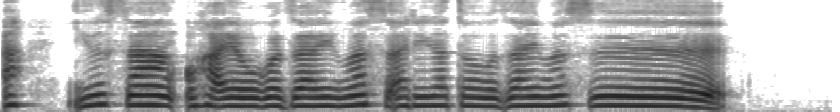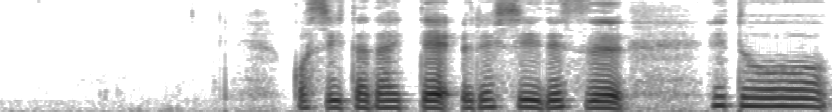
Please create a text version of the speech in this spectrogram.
あ、ゆうさん、おはようございます。ありがとうございます。お越しいただいて嬉しいです。えっと、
